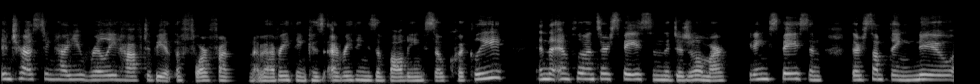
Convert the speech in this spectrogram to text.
interesting how you really have to be at the forefront of everything because everything's evolving so quickly in the influencer space and the digital marketing space and there's something new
